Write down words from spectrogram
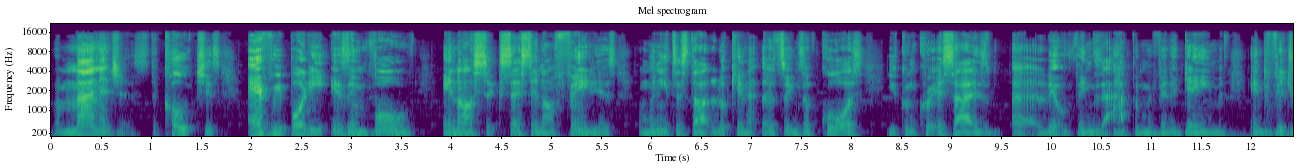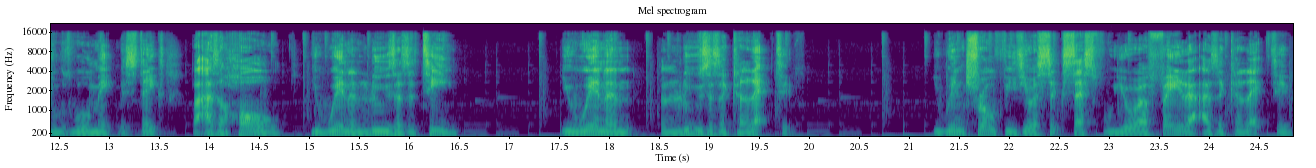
the managers, the coaches. Everybody is involved in our success, in our failures, and we need to start looking at those things. Of course, you can criticize uh, little things that happen within a game, and individuals will make mistakes, but as a whole, you win and lose as a team. You win and, and lose as a collective. You win trophies, you're successful, you're a failure as a collective.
